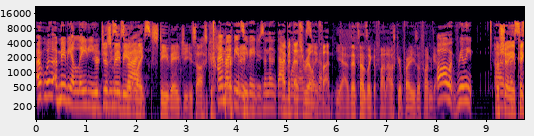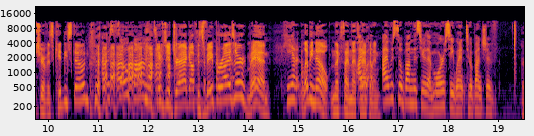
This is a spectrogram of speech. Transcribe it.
Uh, well, maybe a lady. you're just who maybe at like. Steve Agee's Oscar. I might be at. Steve Agee's, and then at that I bet point, that's I'd really still go. fun. Yeah, that sounds like a fun Oscar party. He's a fun guy. Oh, it really. He'll uh, show I you a picture of his kidney stone. I was so bummed. Gives you a drag off his vaporizer. Man, He had. let me know next time that's I, happening. I was so bummed this year that Morrissey went to a bunch of Oh.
